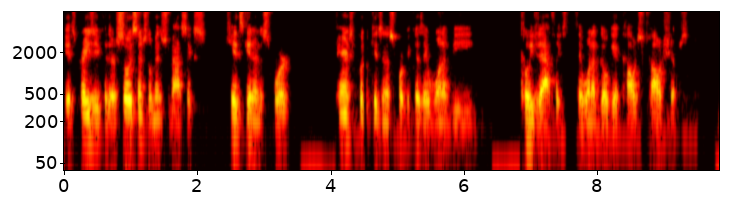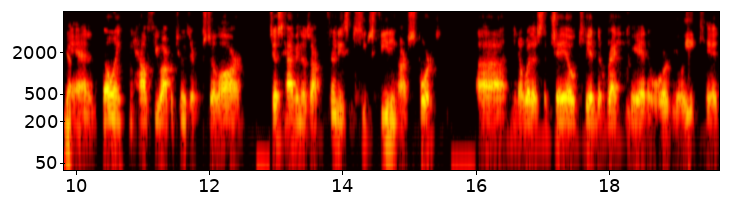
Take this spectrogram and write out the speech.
it's crazy because they're so essential to men's gymnastics. Kids get into sport. Parents put kids in the sport because they want to be collegiate athletes. They want to go get college scholarships. Yep. And knowing how few opportunities there still are, just having those opportunities keeps feeding our sport uh, you know, whether it's the JO kid, the rec kid, or the elite kid,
